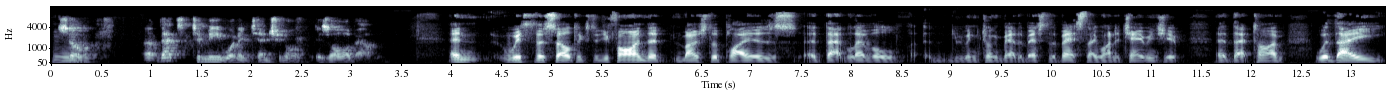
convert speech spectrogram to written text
Mm. So uh, that's to me what intentional is all about. And with the Celtics, did you find that most of the players at that level, when you're talking about the best of the best, they won a championship at that time, were they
